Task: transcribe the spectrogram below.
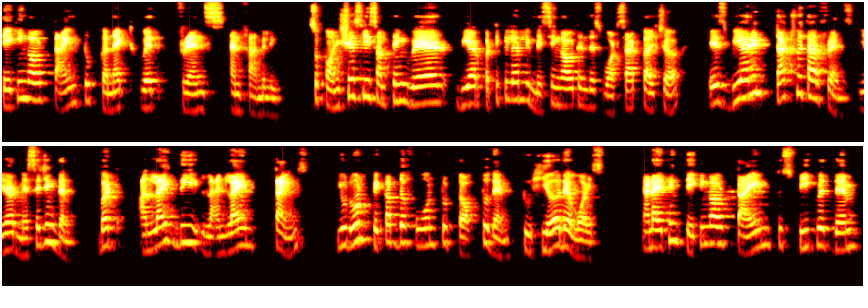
taking out time to connect with friends and family. So, consciously, something where we are particularly missing out in this WhatsApp culture is we are in touch with our friends, we are messaging them. But unlike the landline times, you don't pick up the phone to talk to them, to hear their voice. And I think taking out time to speak with them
